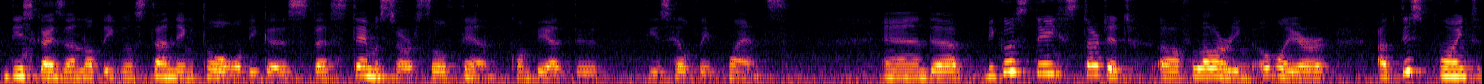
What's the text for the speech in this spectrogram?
these guys are not even standing tall because the stems are so thin compared to these healthy plants. And uh, because they started uh, flowering earlier, at this point,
